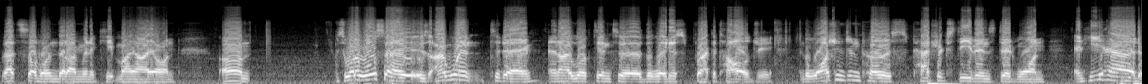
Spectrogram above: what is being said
that's someone that I'm going to keep my eye on. Um, so what I will say is I went today and I looked into the latest bracketology. In the Washington Post, Patrick Stevens did one, and he had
